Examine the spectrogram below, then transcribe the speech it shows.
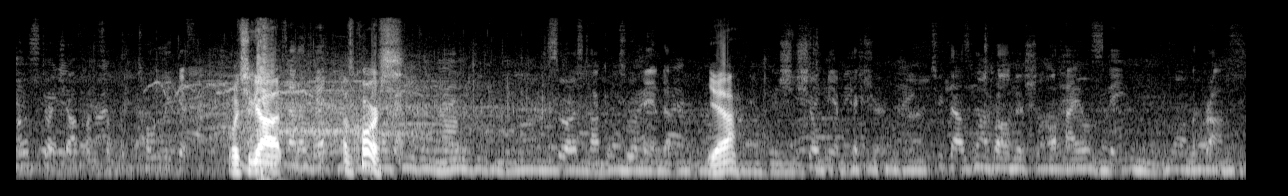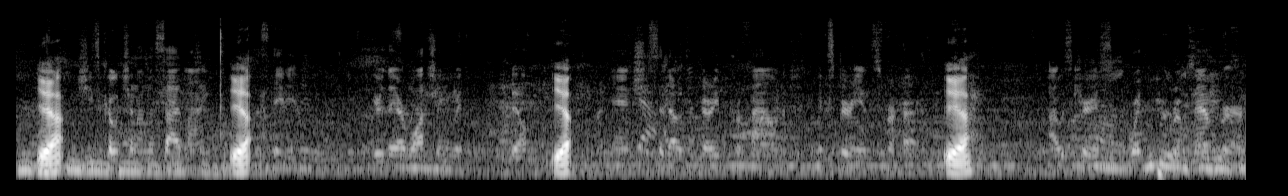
going to start you off on something totally different. What you got? Is that okay? Of course. So I was talking to Amanda, Yeah. and she showed me a picture, 2012-ish, Ohio State lacrosse. Yeah. She's coaching on the sideline Yeah. the stadium. You're there watching with Bill, Yeah. and she said that was a very profound experience for her. Yeah. I was curious what you remember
